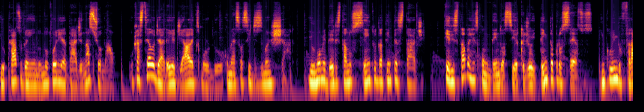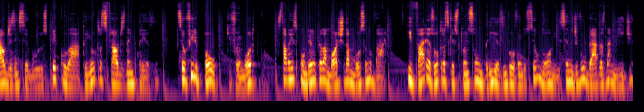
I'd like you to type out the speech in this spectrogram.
e o caso ganhando notoriedade nacional, o castelo de areia de Alex Mordor começa a se desmanchar e o nome dele está no centro da tempestade. Ele estava respondendo a cerca de 80 processos, incluindo fraudes em seguros, peculato e outras fraudes na empresa. Seu filho Paul, que foi morto, estava respondendo pela morte da moça no barco e várias outras questões sombrias envolvendo seu nome e sendo divulgadas na mídia,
